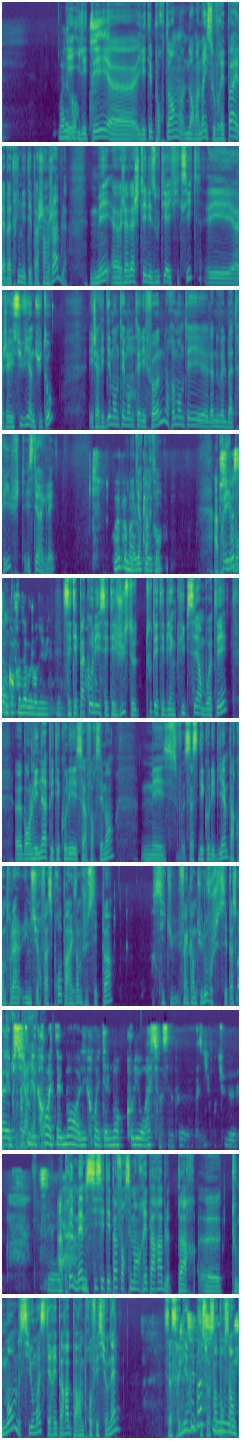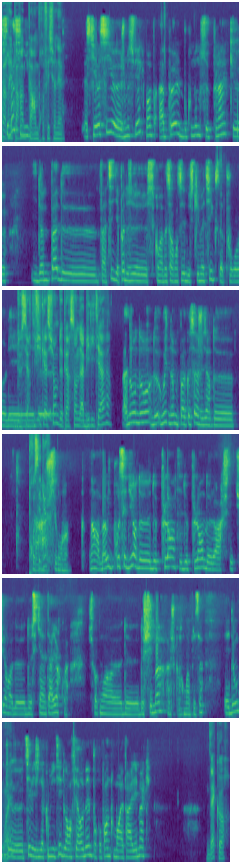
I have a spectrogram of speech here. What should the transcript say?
et il était, euh, il était pourtant, normalement, il s'ouvrait pas et la batterie n'était pas changeable. Mais euh, j'avais acheté les outils iFixit et j'avais suivi un tuto. Et j'avais démonté mon téléphone, remonté la nouvelle batterie, et c'était réglé. Ouais, pas mal. Était Après, je sais pas si c'est encore faisable aujourd'hui. C'était pas collé, c'était juste, tout était bien clipsé, emboîté. Euh, bon, les nappes étaient collées, ça forcément, mais ça se décollait bien. Par contre, là, une Surface Pro, par exemple, je sais pas si tu, enfin, quand tu l'ouvres, je sais pas ce que tu trouves derrière. L'écran est tellement, l'écran est tellement collé au reste. c'est un peu, vas-y, quand tu veux. Après, même si c'était pas forcément réparable par euh, tout le monde, si au moins c'était réparable par un professionnel, ça serait bien qu'il soit 100% réparable par un professionnel. Parce qu'il y a aussi, euh, je me souviens que par exemple, Apple, beaucoup de monde se plaint que ils donnent pas de, enfin tu sais, il n'y a pas de ce qu'on appelle ça en français de schematics là pour euh, les. De certification de personnes habilitées à Ah non non, de, oui non mais pas que ça, je veux dire de. Procédure. Ah, je sais quoi. Non, bah oui, de procédure de, de plantes et de plans de leur architecture, de, de ce qui est à l'intérieur, quoi. Je sais pas comment, euh, de, de schéma, enfin, je sais pas comment appeler ça. Et donc, Ouais. euh, tu sais, la communauté doit en faire eux-mêmes pour comprendre comment réparer les Macs. D'accord.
